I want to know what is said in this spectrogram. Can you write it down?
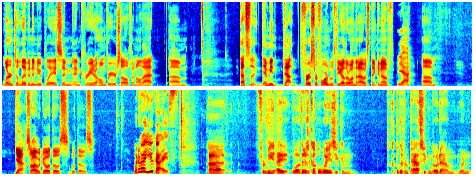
learn to live in a new place and, and create a home for yourself and all that. Um, that's I mean, that first reformed was the other one that I was thinking of. Yeah. Um, yeah, so I would go with those, with those. What about you guys? Uh, for me, I well, there's a couple ways you can, a couple different paths you can go down when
